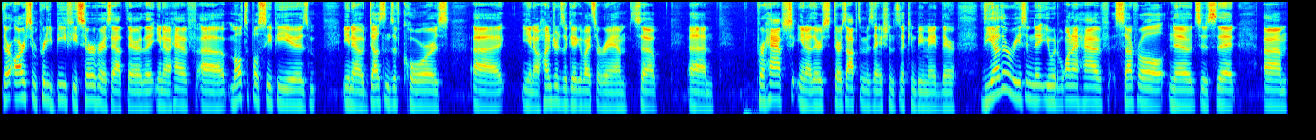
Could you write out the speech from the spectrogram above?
there are some pretty beefy servers out there that you know have multiple CPUs, you know, dozens of cores, you know, hundreds of gigabytes of RAM. So um, perhaps you know there's there's optimizations that can be made there. The other reason that you would want to have several nodes is that um,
